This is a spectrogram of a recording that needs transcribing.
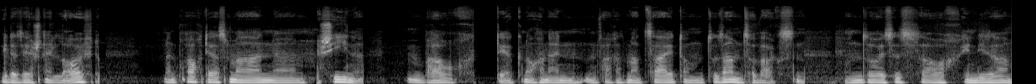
wieder sehr schnell läuft. Man braucht erstmal eine Schiene. Man braucht der Knochen einfach mal Zeit, um zusammenzuwachsen. Und so ist es auch in dieser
